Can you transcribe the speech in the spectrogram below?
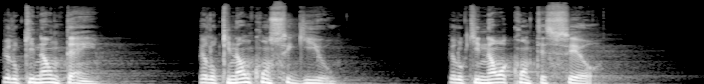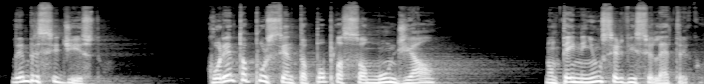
pelo que não tem, pelo que não conseguiu, pelo que não aconteceu, lembre-se disto. 40% da população mundial não tem nenhum serviço elétrico.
